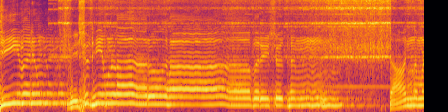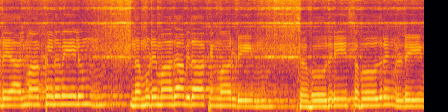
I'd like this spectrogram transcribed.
ജീവനും വിശുദ്ധിയുമുള്ള റോഹ പരിശുദ്ധൻ. താൻ നമ്മുടെ ആത്മാക്കളുടെ മേലും നമ്മുടെ മാതാപിതാക്കന്മാരുടെയും സഹോദരി സഹോദരങ്ങളുടെയും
